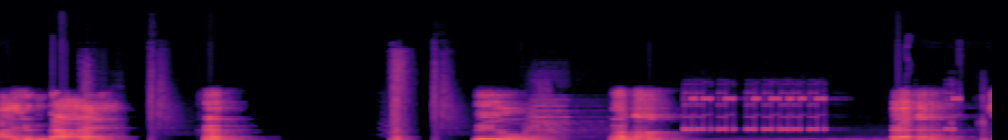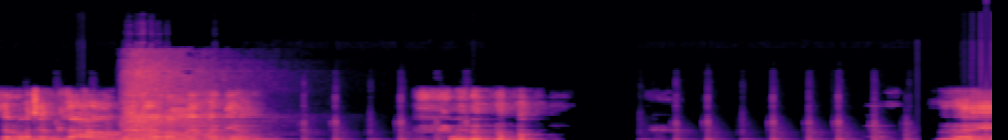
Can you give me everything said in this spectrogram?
ตายจนได้เฮ้อวิวฮะเอ๊ะฉันว่าฉันฆ่ามันไปแล้วทำไมมันยังเฮ้ย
